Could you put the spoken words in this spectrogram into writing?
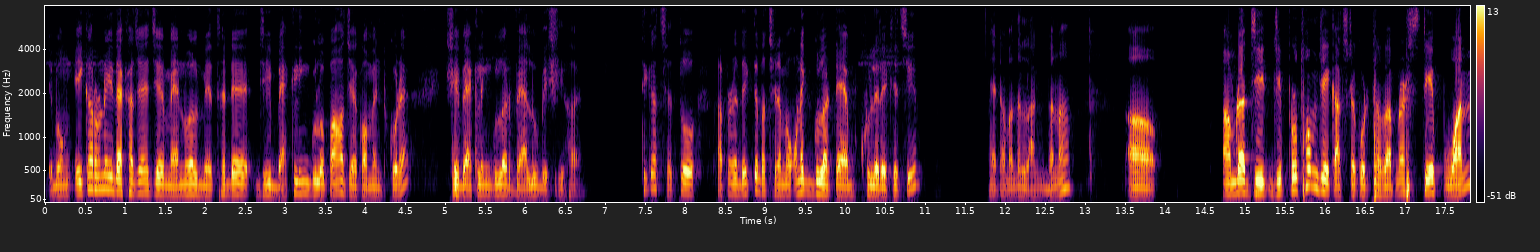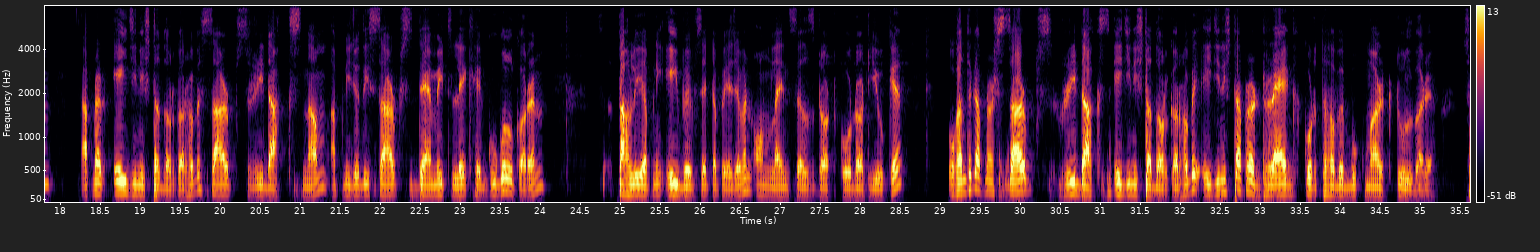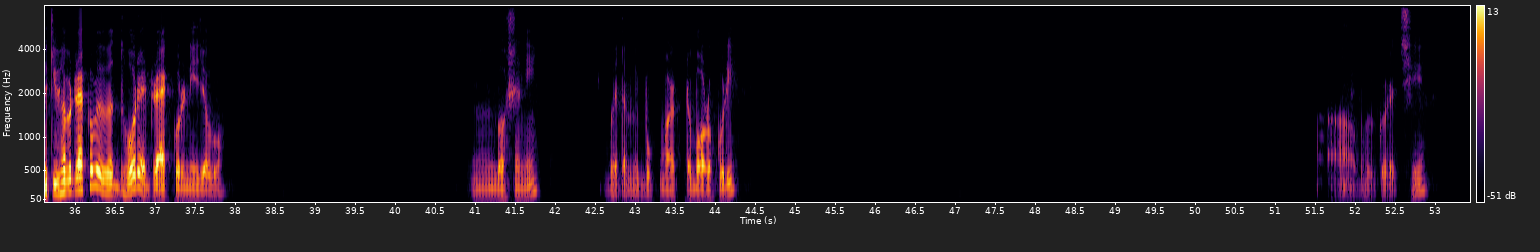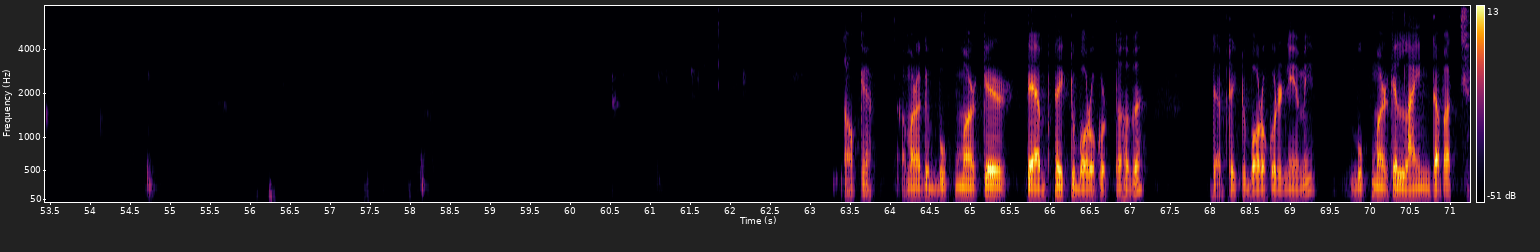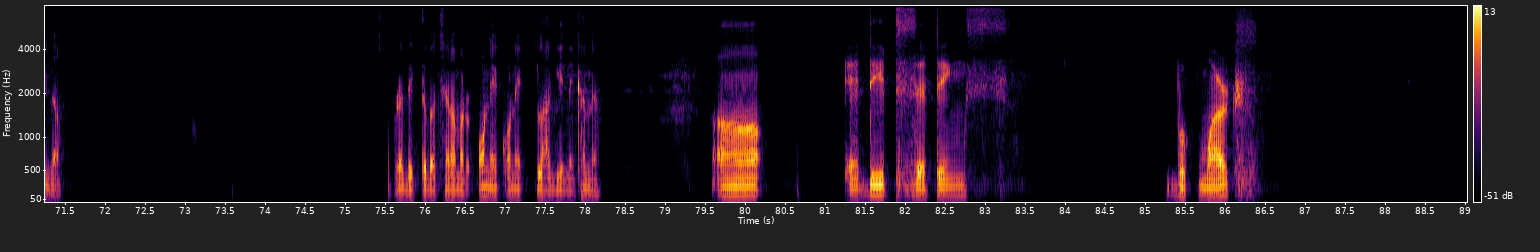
এবং এই কারণেই দেখা যায় যে ম্যানুয়াল মেথডে যে ব্যাকলিংগুলো পাওয়া যায় কমেন্ট করে, সেই ব্যাকলিংগুলোর ভ্যালু বেশি হয়। ঠিক আছে? তো আপনারা দেখতে পাচ্ছেন আমি অনেকগুলো ট্যাব খুলে রেখেছি। এটা আমাদের লাগবে না। আমরা যে যে প্রথম যে কাজটা করতে হবে, আপনার স্টেপ ওয়ান আপনার এই জিনিসটা দরকার হবে সার্ভস রিডাক্স নাম। আপনি যদি সার্ভস ড্যামিট লেখে গুগল করেন, তাহলেই আপনি এই ওয়েবসাইটটা পেয়ে যাবেন online sales dot co dot UK ওখান থেকে আপনার সার্ভস রিডাক্স এই জিনিসটা দরকার হবে। এই জিনিসটা আপনার ড্র্যাগ করতে হবে বুকমার্ক টুলবারে সো কীভাবে ড্র্যাগ করবে? এভাবে ধরে ড্র্যাগ করে নিয়ে যাব। বসেনি। ওয়েট আমি বুকমার্কটা বড় করি। ভুল করেছি। ওকে আমার আগে বুকমার্কের ট্যাবটা একটু বড় করতে হবে। ট্যাবটা একটু বড় করে নিই আমি। বুকমার্কের লাইনটা পাচ্ছি না। আপনারা দেখতে পাচ্ছেন আমার অনেক অনেক প্লাগইন এখানে। Edit settings bookmarks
